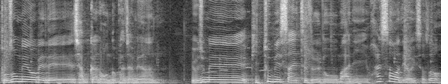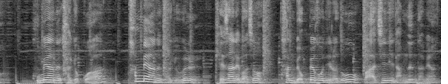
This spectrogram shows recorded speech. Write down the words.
도소매업에 대해 잠깐 언급하자면 요즘에 B2B 사이트들도 많이 활성화되어 있어서 구매하는 가격과 판매하는 가격을 계산해봐서 단 몇백 원이라도 마진이 남는다면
